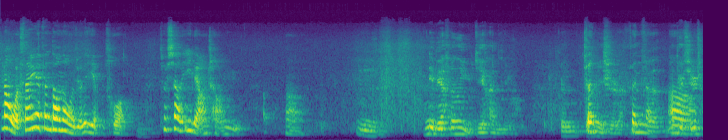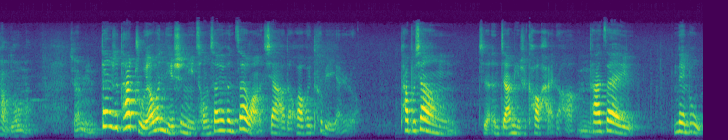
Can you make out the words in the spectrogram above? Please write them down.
那我三月份到那，我觉得也不错，就下了一两场雨，嗯，嗯，那边分雨季旱季吗？跟咱们似的。分的啊那就其实差不多嘛。但是它主要问题是你从三月份再往下的话会特别炎热，它不像贾贾米是靠海的哈，嗯它在内陆，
